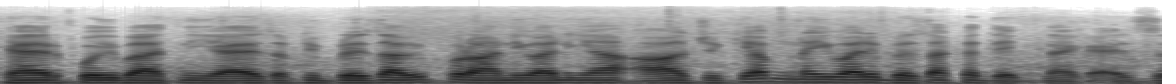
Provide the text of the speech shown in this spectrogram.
खैर, कोई बात नहीं आया अपनी ब्रेजा भी पुरानी वाली यहाँ आ चुकी है। अब नई वाली ब्रेजा का देखना है गैस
